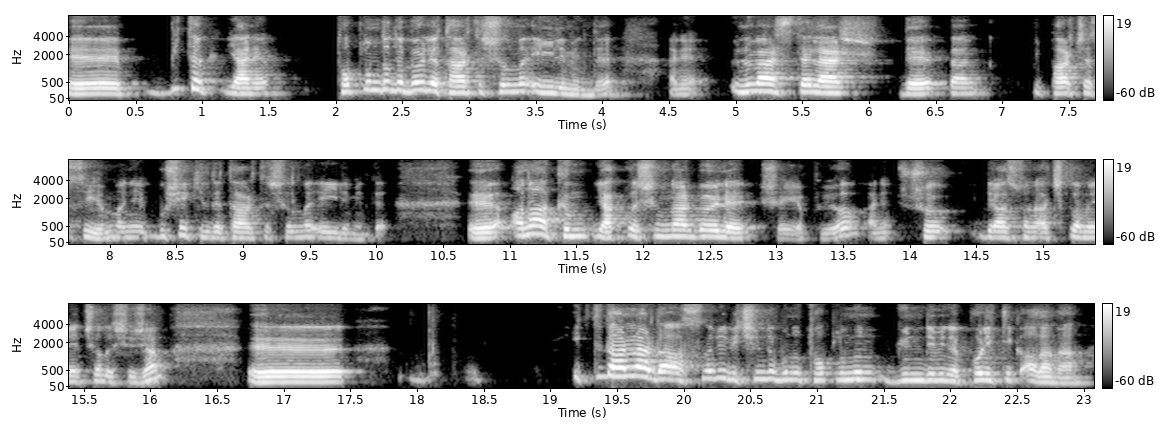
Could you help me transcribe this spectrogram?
e, bir tak yani toplumda da böyle tartışılma eğiliminde hani üniversitelerde ben bir parçasıyım. Hani bu şekilde tartışılma eğiliminde. Ee, ana akım yaklaşımlar böyle şey yapıyor. Hani şu biraz sonra açıklamaya çalışacağım. Ee, iktidarlar da aslında bir biçimde bunu toplumun gündemine, politik alana,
